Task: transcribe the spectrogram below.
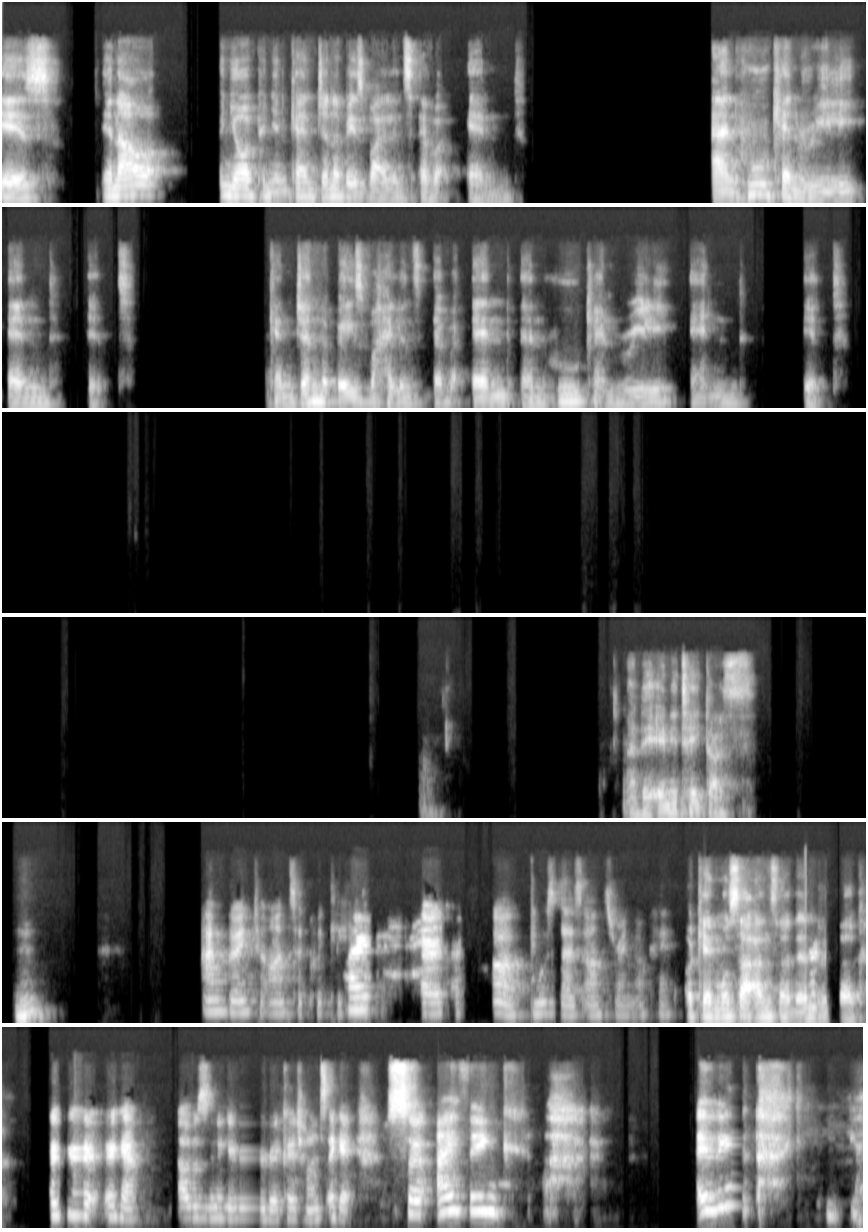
is in our in your opinion, can gender-based violence ever end? And who can really end it? Can gender-based violence ever end and who can really end it? Are there any takers? Hmm? I'm going to answer quickly. I, okay. Oh, Musa is answering. Okay. Okay, Musa answer then Rebecca. Okay, okay. I was gonna give Rebecca a chance. Okay, so I think, I think,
